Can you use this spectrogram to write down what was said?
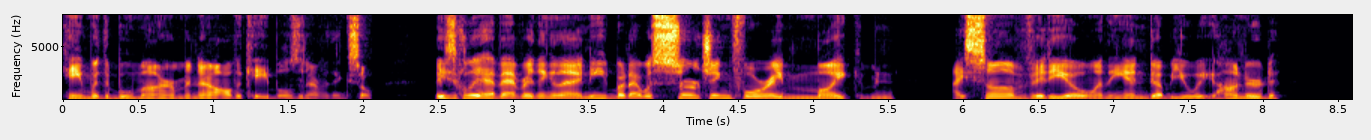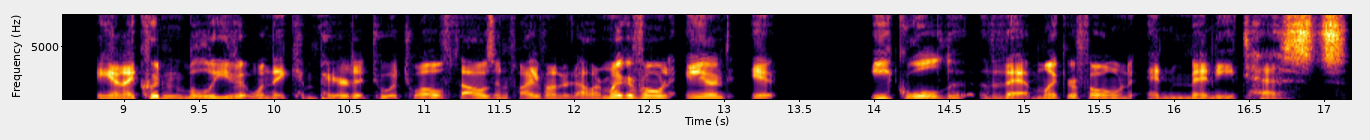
came with the boom arm and all the cables and everything. So basically, I have everything that I need. But I was searching for a mic, and I saw a video on the NW800, and I couldn't believe it when they compared it to a twelve thousand five hundred dollar microphone, and it equaled that microphone in many tests.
